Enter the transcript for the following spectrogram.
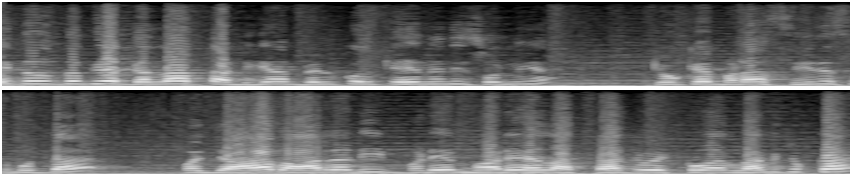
ਇੱਧਰ ਉੱਧਰ ਦੀਆਂ ਗੱਲਾਂ ਤੁਹਾਡੀਆਂ ਬਿਲਕੁਲ ਕਿਸੇ ਨੇ ਨਹੀਂ ਸੁਣਨੀਆਂ, ਕਿਉਂਕਿ ਬੜਾ ਸੀਰੀਅਸ ਮੁੱਦਾ ਪੰਜਾਬ ਆਲਰੇਡੀ ਬੜੇ ਮਾੜੇ ਹਾਲਾਤਾਂ ਚੋਂ ਇੱਕ ਵਾਰ ਲੰਘ ਚੁੱਕਾ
